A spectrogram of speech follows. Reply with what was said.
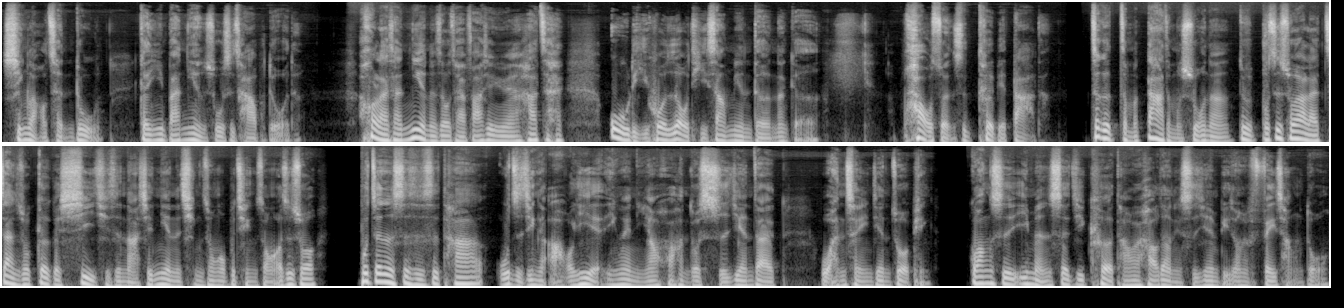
辛劳程度跟一般念书是差不多的。后来才念的时候，才发现原来他在物理或肉体上面的那个耗损是特别大的。这个怎么大怎么说呢？就不是说要来赞说各个系其实哪些念得轻松或不轻松，而是说不争的事实是他无止境的熬夜，因为你要花很多时间在完成一件作品。光是一门设计课，他会耗掉你时间比重是非常多，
